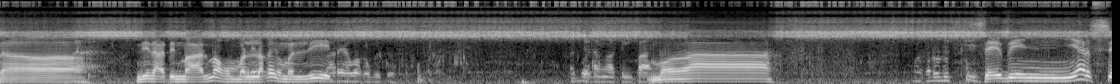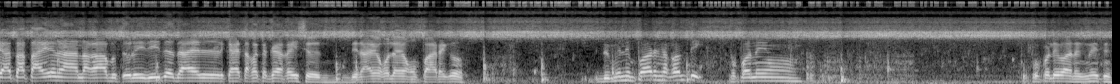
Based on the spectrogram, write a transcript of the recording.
na hindi natin maalma kung malalaki o maliliit. Pare, hawak ko ito. At yan ang ating pa. Mga Mga kadudutski. 7 years yata tayo na nakabot ulit dito dahil kahit ako taga Quezon, dinayo ko lang yung kumpare ko. Dumilim pa rin na kaunti. Paano yung pagpapaliwanag na ito?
